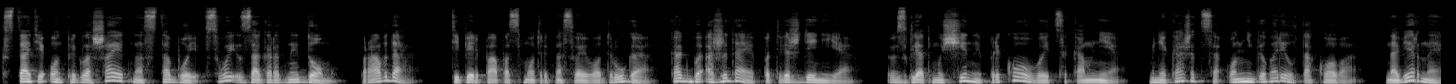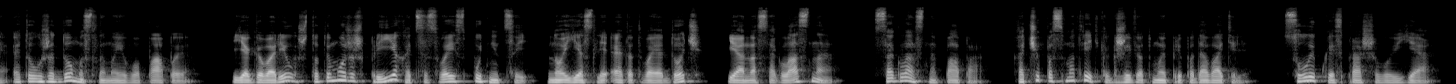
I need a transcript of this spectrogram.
Кстати, он приглашает нас с тобой в свой загородный дом, правда? Теперь папа смотрит на своего друга, как бы ожидая подтверждения. Взгляд мужчины приковывается ко мне. Мне кажется, он не говорил такого. Наверное, это уже домыслы моего папы. Я говорил, что ты можешь приехать со своей спутницей, но если это твоя дочь, и она согласна? Согласна, папа. Хочу посмотреть, как живет мой преподаватель. С улыбкой спрашиваю я.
